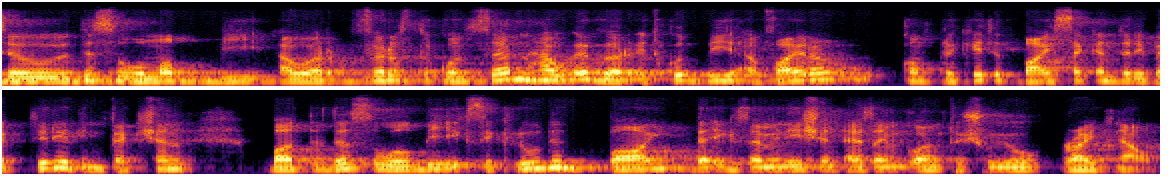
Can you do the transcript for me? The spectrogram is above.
so this will not be our first concern. However, it could be a viral complicated by secondary bacterial infection, but this will be excluded by the examination as I'm going to show you right now.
